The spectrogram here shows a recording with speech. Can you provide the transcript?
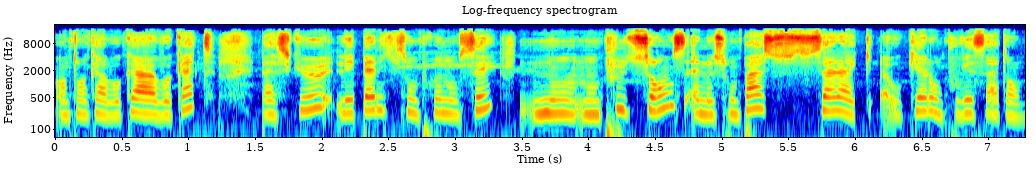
en tant qu'avocat avocate parce que les peines qui sont prononcées n'ont plus de sens, elles ne sont pas celles auxquelles on pouvait s'attendre.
